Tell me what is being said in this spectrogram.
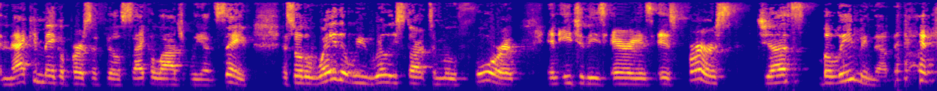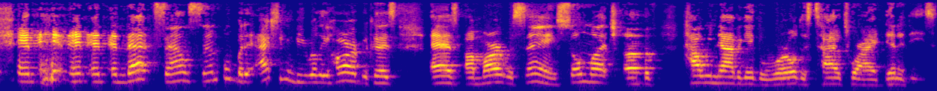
and that can make a person feel psychologically unsafe. And so the way that we really start to move forward in each of these areas is first just believing them. and, and, and, and, and that sounds simple, but it actually can be really hard because, as Amar was saying, so much of how we navigate the world is tied to our identities.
